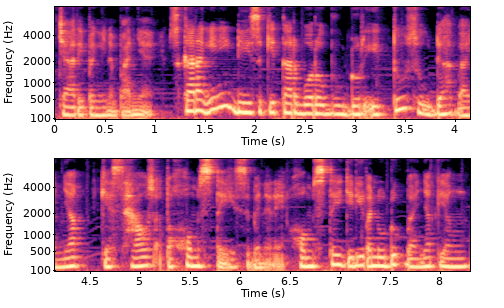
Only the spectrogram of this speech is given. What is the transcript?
cari penginapannya. Sekarang ini di sekitar Borobudur itu sudah banyak guest house atau homestay sebenarnya. Homestay jadi penduduk banyak yang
